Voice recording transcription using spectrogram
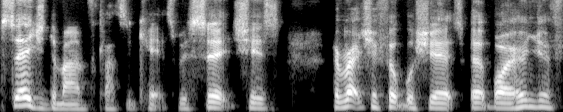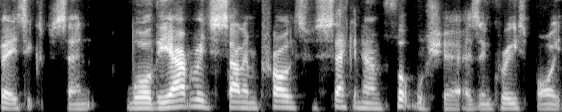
surge in demand for classic kits with searches retro football shirts up by 136%, while the average selling price for second-hand football shirt has increased by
